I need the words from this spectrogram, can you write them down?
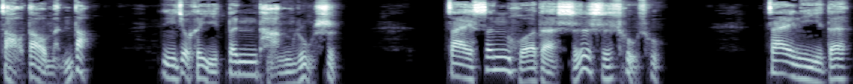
找到门道，你就可以登堂入室，在生活的时时处处，在你的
